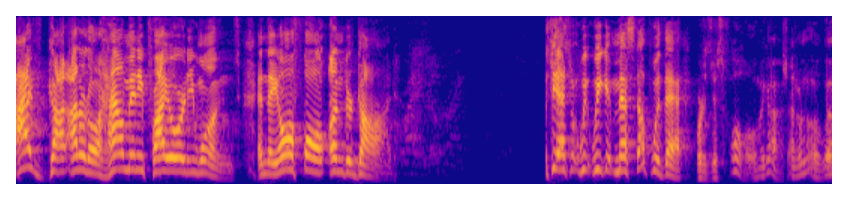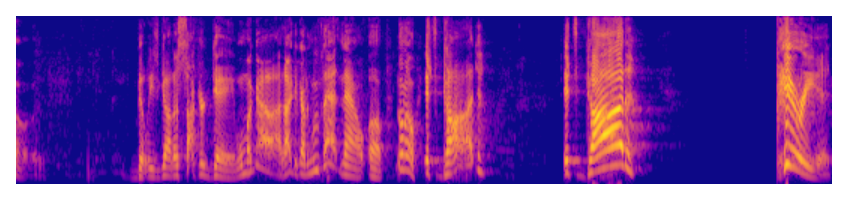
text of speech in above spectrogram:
I've got, I don't know how many priority ones, and they all fall under God. See, that's what we, we get messed up with that. Where does this fall? Oh my gosh, I don't know. Well, Billy's got a soccer game. Oh my God, I got to move that now up. No, no, it's God. It's God, period.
